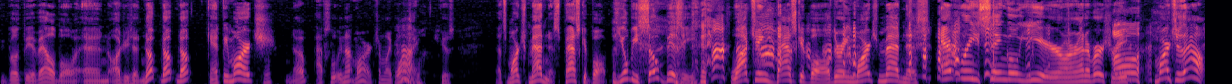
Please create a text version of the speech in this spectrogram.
we'd both be available. And Audrey said, nope, nope, nope, can't be March. Nope, absolutely not March. I'm like, why? She goes, that's March Madness, basketball. You'll be so busy watching basketball during March Madness every single year on our anniversary. Oh. March is out.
